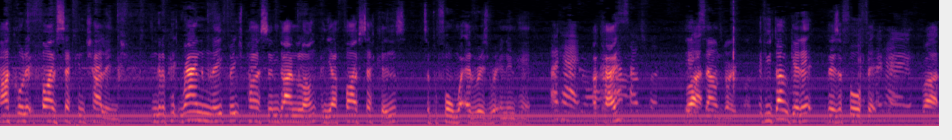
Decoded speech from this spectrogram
I call it five second challenge. I'm going to pick randomly for each person going along, and you have five seconds to perform whatever is written in here. Okay. Okay? That sounds fun. Right. sounds very fun. If you don't get it, there's a forfeit. Okay. Right,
